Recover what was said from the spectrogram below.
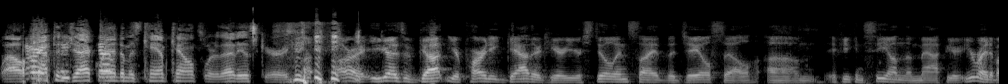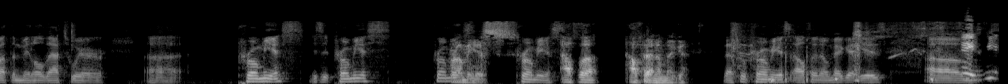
Wow, right, Captain please Jack. Random is camp counselor. That is scary. All right, you guys have got your party gathered here. You're still inside the jail cell. Um, if you can see on the map, you're, you're right about the middle. That's where uh, Promeus. Is it Promeus? Promeus. Promeus. Alpha, Alpha and Omega. That's where Promeus, Alpha, and Omega is. Um, hey, we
